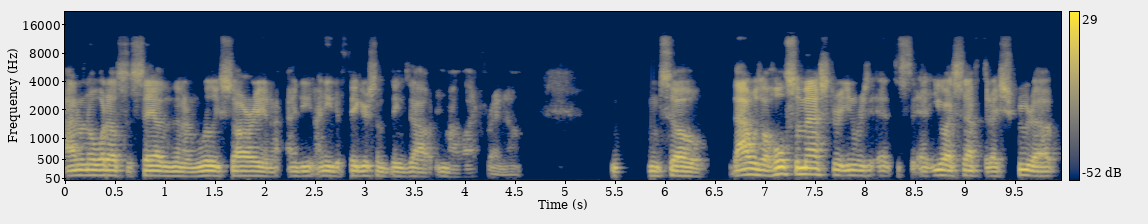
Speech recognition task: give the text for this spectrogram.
I don't know what else to say other than I'm really sorry and I need I need to figure some things out in my life right now. And so that was a whole semester at, University, at USF that I screwed up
